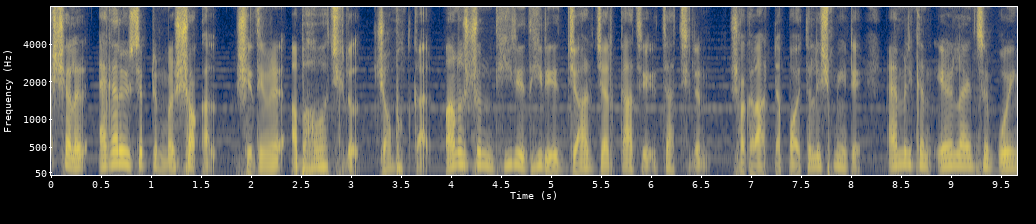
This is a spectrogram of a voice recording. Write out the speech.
সালের এগারোই সেপ্টেম্বর সকাল। সেদিনের আবহাওয়া ছিল চমৎকার। মানুষজন ধীরে ধীরে যার যার কাজে যাচ্ছিলেন। সকাল আটটা পঁয়তাল্লিশ মিনিটে আমেরিকান এয়ারলাইন্সের বোয়িং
